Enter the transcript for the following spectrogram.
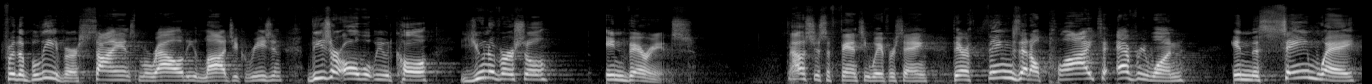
for the believer, science, morality, logic, reason, these are all what we would call universal invariants. Now, it's just a fancy way for saying there are things that apply to everyone in the same way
